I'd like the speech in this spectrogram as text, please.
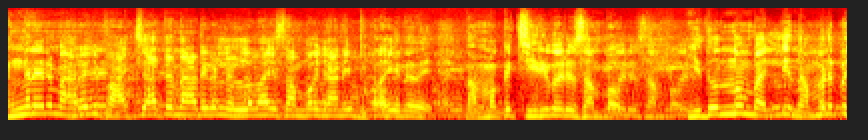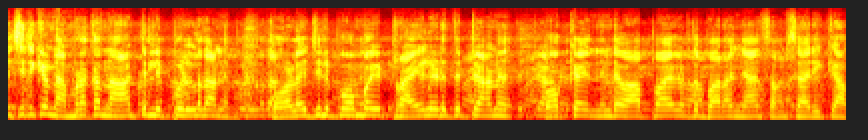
അങ്ങനെ ഒരു മാരേജ് പാശ്ചാത്യ നാടുകളിൽ ഉള്ളതായ സംഭവം ഞാൻ ഈ പറയുന്നത്. നമുക്ക് ചിരി വരും സംഭവം. ഇതൊന്നും വലിയ നമ്മളിപ്പോ ചിരിക്കണ്ട. നമ്മളൊക്കെ നാട്ടിൽ ഇപ്പോൾ ഉള്ളതാണ്. കോളേജിൽ പോകുമ്പോൾ ഈ ട്രയൽ എടുത്തിട്ടാണ് ഓക്കെ നിന്റെ വാപ്പായ അടുത്ത് പറ ഞാൻ സംസാരിക്കാം.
